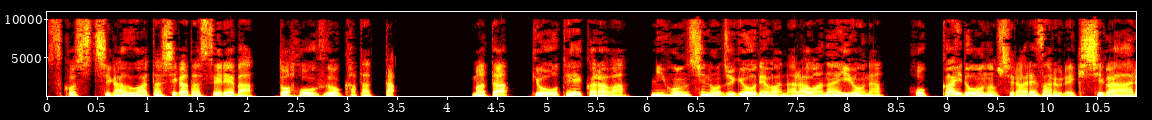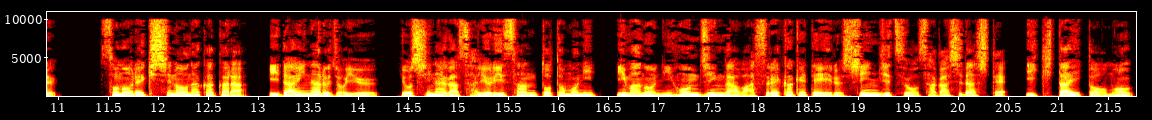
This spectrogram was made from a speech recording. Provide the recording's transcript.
少し違う私が出せれば、と抱負を語った。また、行廷からは、日本史の授業では習わないような、北海道の知られざる歴史がある。その歴史の中から、偉大なる女優、吉永さゆりさんと共に、今の日本人が忘れかけている真実を探し出していきたいと思う。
